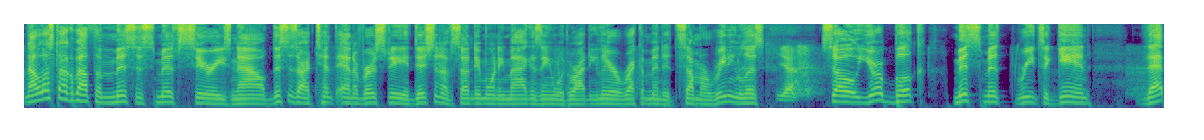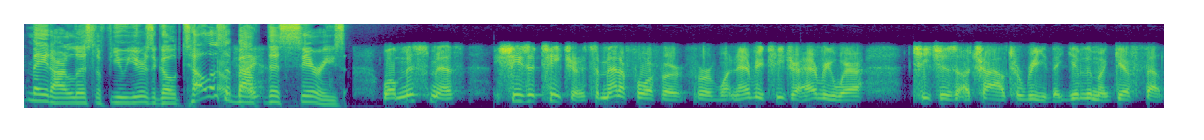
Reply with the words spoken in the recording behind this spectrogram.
Now, let's talk about the Mrs. Smith series. Now, this is our 10th anniversary edition of Sunday Morning Magazine with Rodney Lear recommended summer reading list. Yes. So, your book, Miss Smith Reads Again, that made our list a few years ago. Tell us okay. about this series. Well, Miss Smith, she's a teacher. It's a metaphor for, for when every teacher everywhere teaches a child to read. They give them a gift that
